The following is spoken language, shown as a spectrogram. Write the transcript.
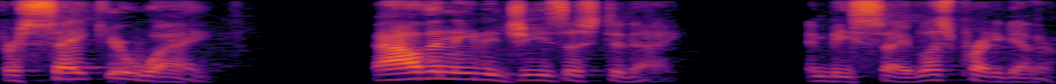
forsake your way, bow the knee to Jesus today, and be saved. Let's pray together.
